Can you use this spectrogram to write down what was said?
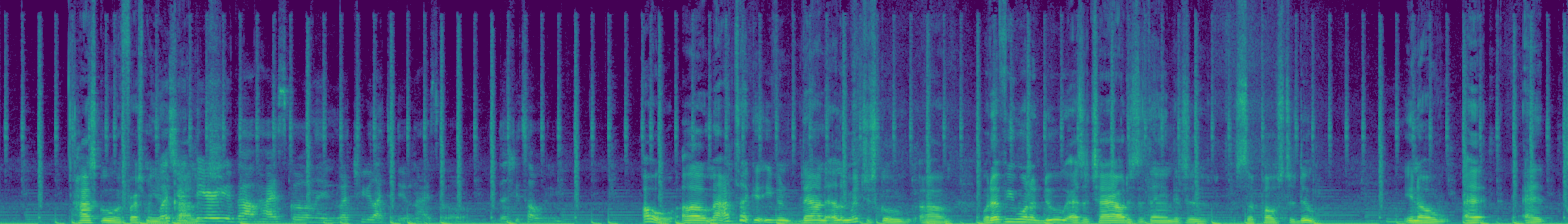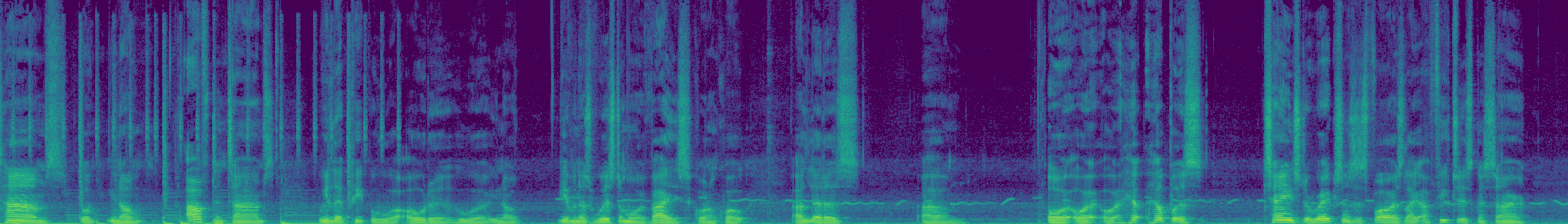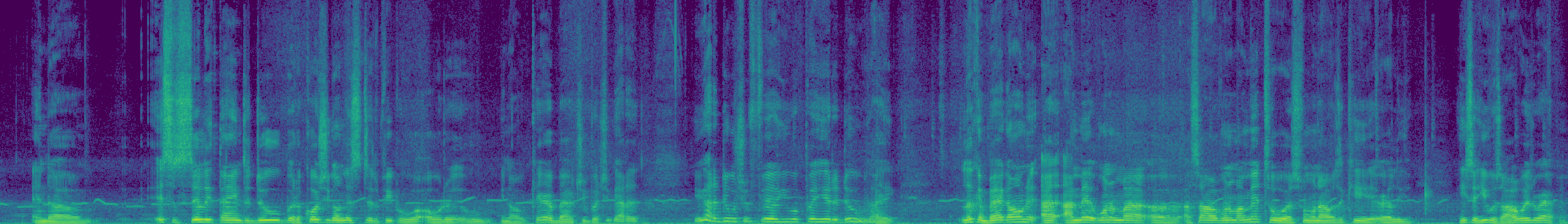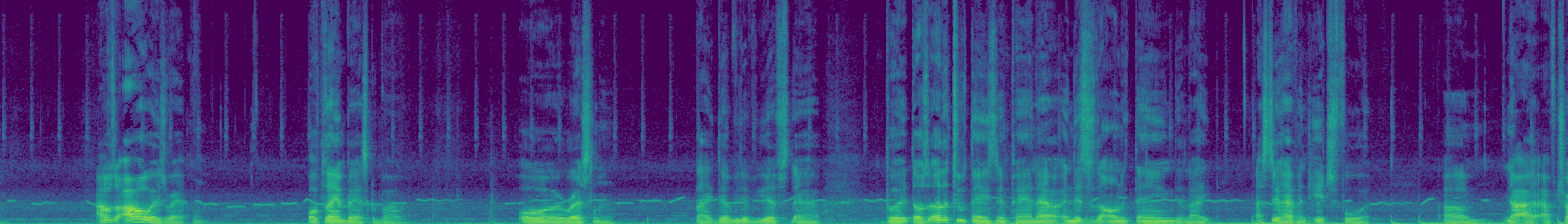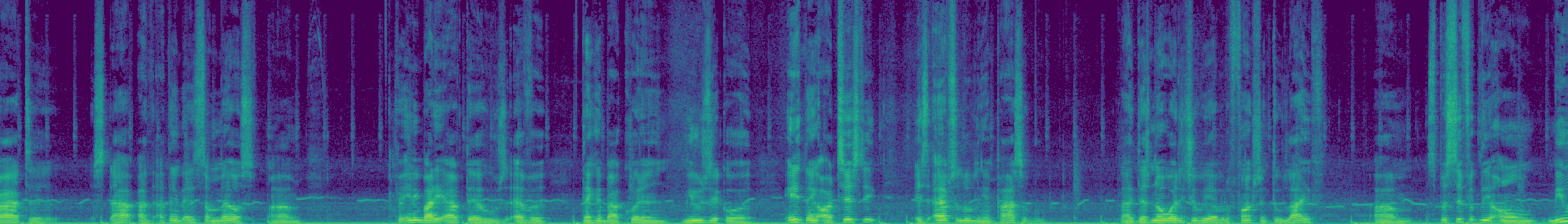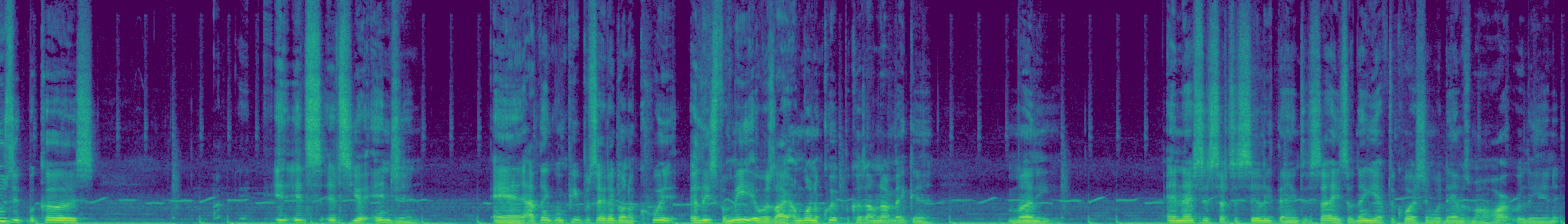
High school and freshman year What's your college. theory about high school and what you like to do in high school? That she told me. Oh, uh, man, I take it even down to elementary school. Um, whatever you want to do as a child is the thing that you're supposed to do. You know, at at times, well, you know, oftentimes we let people who are older, who are you know giving us wisdom or advice, quote unquote, uh, let us, um, or or or help help us change directions as far as like our future is concerned. And um, it's a silly thing to do, but of course you're gonna listen to the people who are older who you know care about you. But you gotta you gotta do what you feel you were put here to do. Like looking back on it, I, I met one of my uh, I saw one of my mentors from when I was a kid earlier. He said you was always rapping. I was always rapping, or playing basketball, or wrestling, like WWF style. But those other two things didn't pan out, and this is the only thing that like I still have an itch for. Um, know, I, have tried to stop. I, I think there's something else. Um, for anybody out there who's ever thinking about quitting music or anything artistic, it's absolutely impossible. Like, there's no way that you'll be able to function through life, um, specifically on music, because it, it's it's your engine. And I think when people say they're gonna quit, at least for me, it was like I'm gonna quit because I'm not making money and that's just such a silly thing to say. So then you have to question, well, damn, is my heart really in it?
